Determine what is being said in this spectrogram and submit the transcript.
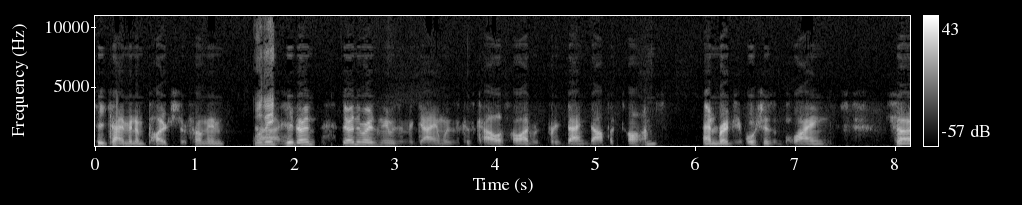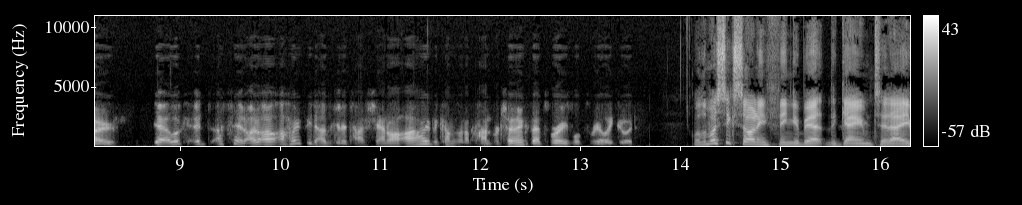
So he came in and poached it from him. Well, uh, he don't. The only reason he was in the game was because Carlos Hyde was pretty banged up at times, and Reggie Bush isn't playing. So yeah, look, it, I said I, I hope he does get a touchdown. I, I hope it comes on a punt return because that's where he's looked really good. Well, the most exciting thing about the game today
